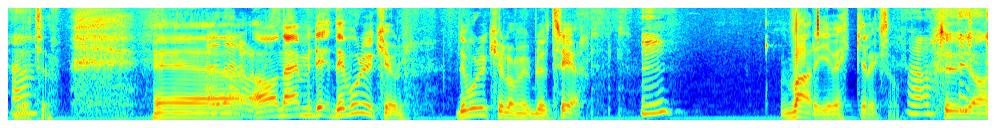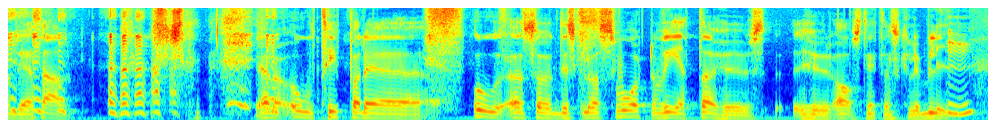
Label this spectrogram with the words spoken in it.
Ja. Ja. Vet jag. Eh, där har ja, nej, men det, det vore ju kul. Det vore kul om vi blev tre. Varje vecka liksom. Ja. Du, jag och Andreas Alm. Jävla otippade... O, alltså, det skulle vara svårt att veta hur, hur avsnitten skulle bli. Mm.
